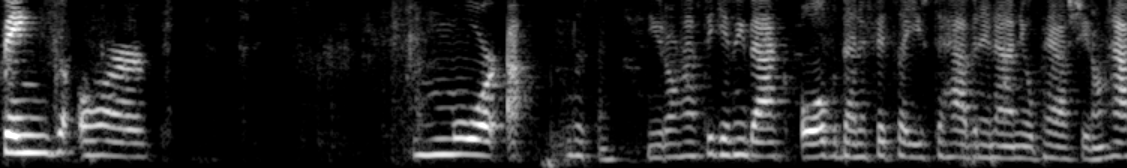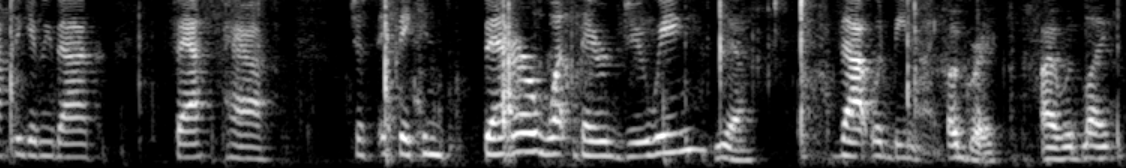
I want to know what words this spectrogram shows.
things are more uh, listen, you don't have to give me back all the benefits I used to have in an annual pass. You don't have to give me back fast pass. Just if they can better what they're doing, yeah, that would be nice. agree. I would like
